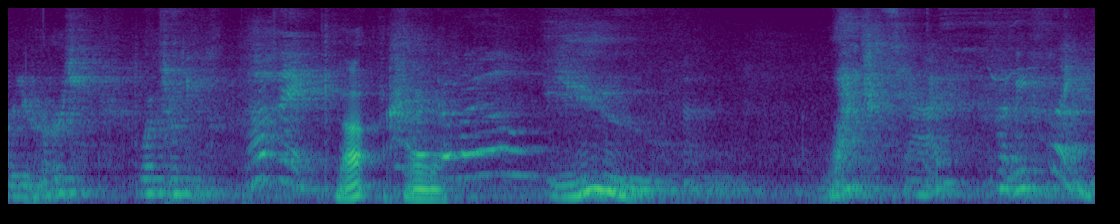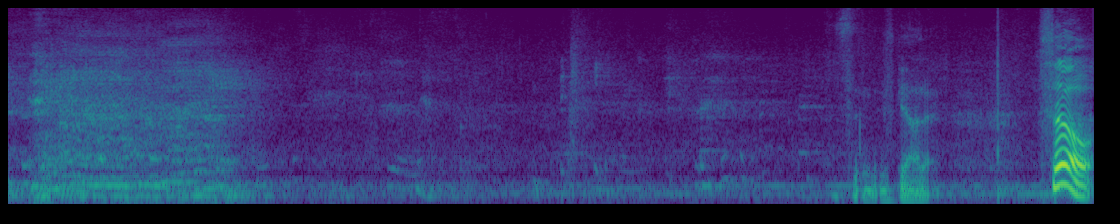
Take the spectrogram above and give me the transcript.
Are you hurt? What took you? Nothing. Oh, there you go. You. What? Dad, let me explain. He's got it. So,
